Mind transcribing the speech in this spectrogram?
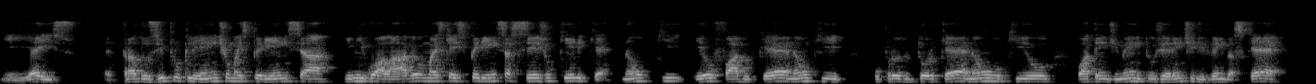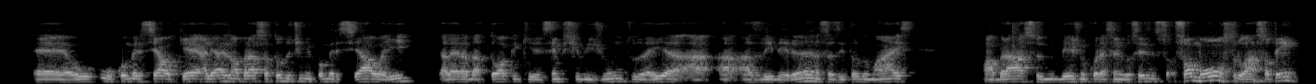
E é isso. É traduzir para o cliente uma experiência inigualável, mas que a experiência seja o que ele quer, não o que eu, Fábio, quer, não o que o produtor quer, não o que o, o atendimento, o gerente de vendas quer, é, o, o, comercial quer. Aliás, um abraço a todo o time comercial aí, galera da Top, que sempre estive juntos aí, a, a, as lideranças e tudo mais. Um abraço, um beijo no coração de vocês. Só, só, monstro lá, só tem,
